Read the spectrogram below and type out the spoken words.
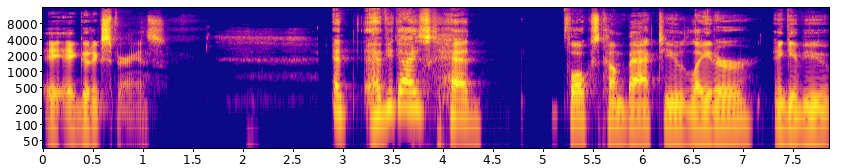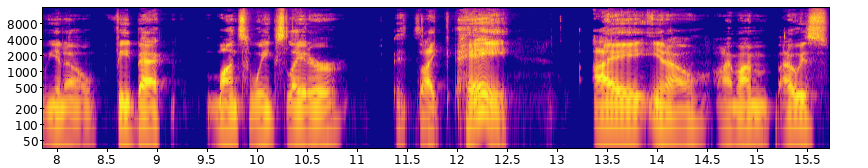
a, a, good experience. And have you guys had folks come back to you later and give you, you know, feedback months, weeks later? It's like, hey, I, you know, I'm, I'm, I was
